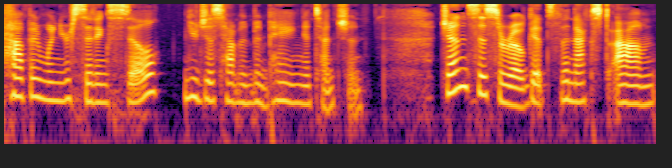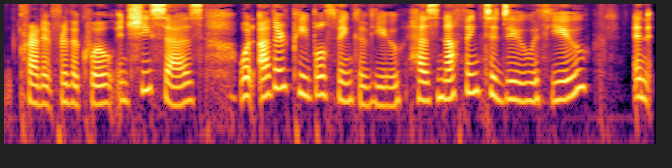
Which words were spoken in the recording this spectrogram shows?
happen when you're sitting still. You just haven't been paying attention. Jen Sincero gets the next um, credit for the quote, and she says, What other people think of you has nothing to do with you and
